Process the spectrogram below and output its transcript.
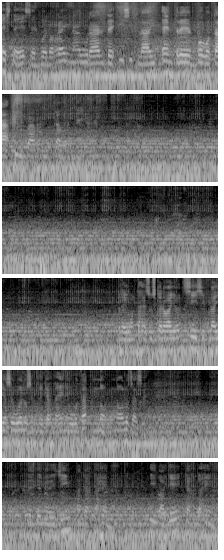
Este es el vuelo reinaugural de EasyFly entre Bogotá y Barrancabermeja. Pregunta Jesús Carballo si EasyFly hace vuelos entre Cartagena y Bogotá. No, no los hace. Desde Medellín a Cartagena, Ibagué, Cartagena,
